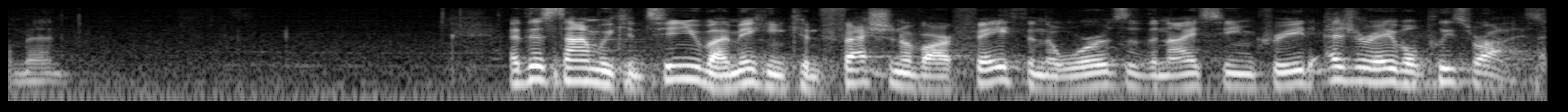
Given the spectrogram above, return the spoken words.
Amen. At this time, we continue by making confession of our faith in the words of the Nicene Creed. As you're able, please rise.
